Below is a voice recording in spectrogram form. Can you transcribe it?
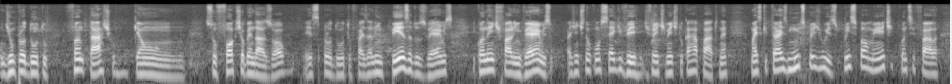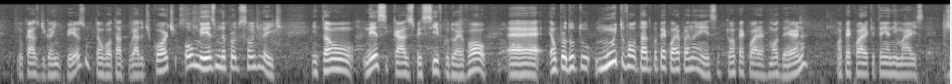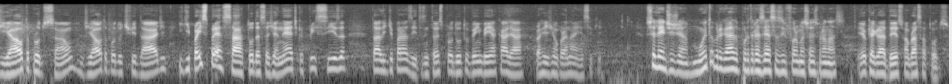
de um produto fantástico, que é um sulfoxilbendazol. Esse produto faz a limpeza dos vermes e quando a gente fala em vermes, a gente não consegue ver, diferentemente do carrapato, né? Mas que traz muitos prejuízos, principalmente quando se fala no caso de ganho de peso, então voltado para o gado de corte, ou mesmo da produção de leite. Então, nesse caso específico do Evol, é, é um produto muito voltado para a pecuária paranaense, que é uma pecuária moderna, uma pecuária que tem animais de alta produção, de alta produtividade e que para expressar toda essa genética precisa estar ali de parasitas. Então esse produto vem bem a calhar para a região paranaense aqui. Excelente, Jean. Muito obrigado por trazer essas informações para nós. Eu que agradeço. Um abraço a todos.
